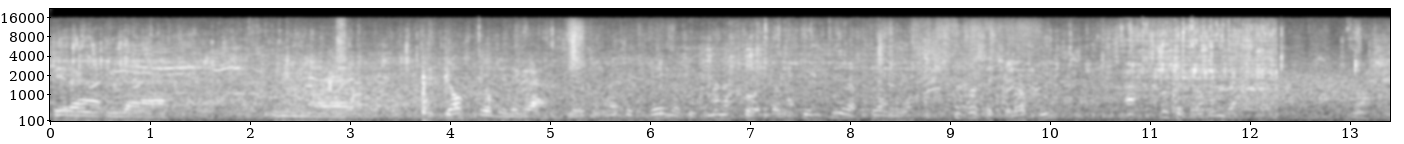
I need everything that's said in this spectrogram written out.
c'era eh, il chiostro delle grazie, sono andato a vederlo la settimana scorsa, una fioritura splendida, forse ce l'ho qui, ah forse te l'ho mandato, no.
